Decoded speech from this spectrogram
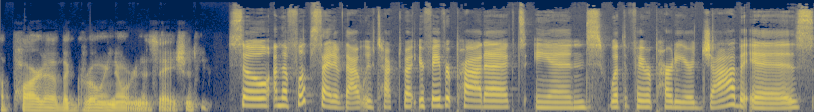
a part of a growing organization. So, on the flip side of that, we've talked about your favorite product and what the favorite part of your job is.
